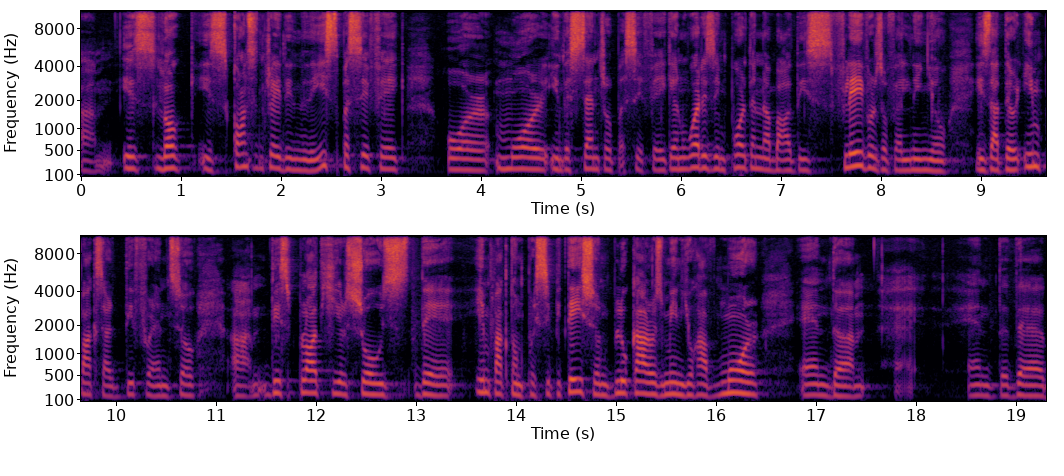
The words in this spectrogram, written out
um, is log is concentrated in the East Pacific or more in the Central Pacific. And what is important about these flavors of El Nino is that their impacts are different. So um, this plot here shows the impact on precipitation. Blue colors mean you have more, and um, and the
